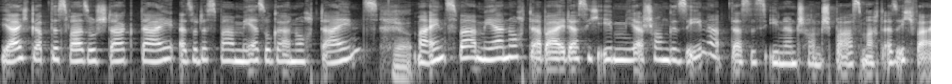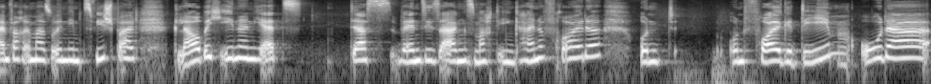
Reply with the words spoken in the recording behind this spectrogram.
Ja, ich glaube, das war so stark dein, also das war mehr sogar noch deins. Ja. Meins war mehr noch dabei, dass ich eben ja schon gesehen habe, dass es ihnen schon Spaß macht. Also ich war einfach immer so in dem Zwiespalt, glaube ich ihnen jetzt, dass wenn sie sagen, es macht ihnen keine Freude und, und folge dem oder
